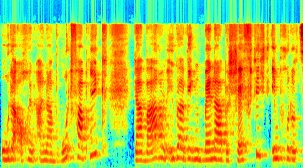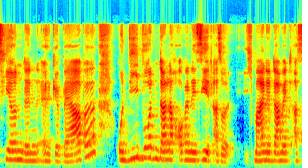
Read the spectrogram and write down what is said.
oder auch in einer Brotfabrik. Da waren überwiegend Männer beschäftigt im produzierenden äh, Gewerbe und die wurden dann auch organisiert. Also ich meine damit, also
